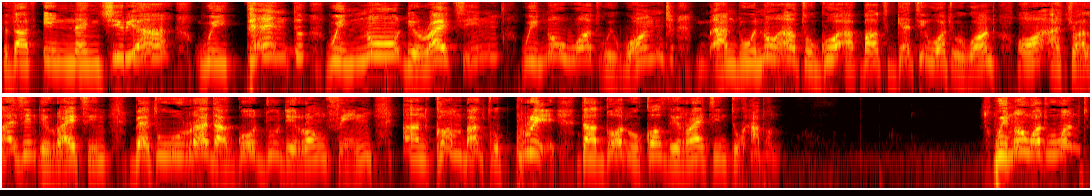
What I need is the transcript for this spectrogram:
that in Nigeria we tend, we know the right thing, we know what we want, and we know how to go about getting what we want or actualizing the right thing, but we would rather go do the wrong thing and come back to pray that God will cause the right thing to happen. We know what we want.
